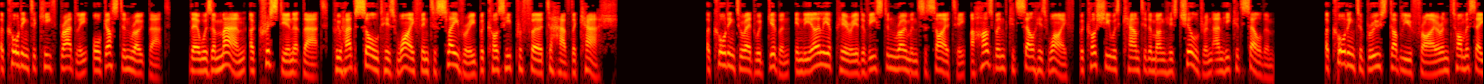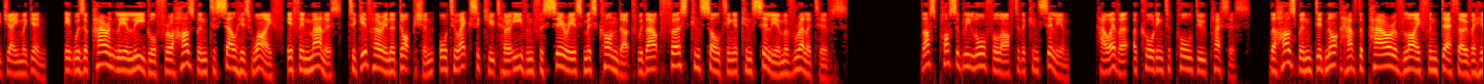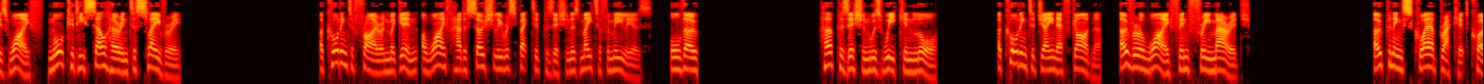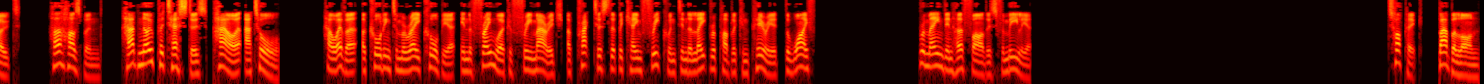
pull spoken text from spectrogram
According to Keith Bradley, Augustine wrote that, "...there was a man a Christian at that, who had sold his wife into slavery because he preferred to have the cash." According to Edward Gibbon, in the earlier period of Eastern Roman society, a husband could sell his wife, because she was counted among his children and he could sell them. According to Bruce W. Frier and Thomas A. J. McGinn, it was apparently illegal for a husband to sell his wife if in manus, to give her in adoption, or to execute her even for serious misconduct without first consulting a concilium of relatives. Thus possibly lawful after the concilium. However, according to Paul du Plessis, the husband did not have the power of life and death over his wife, nor could he sell her into slavery. According to Frier and McGinn, a wife had a socially respected position as mater familias, although her position was weak in law. According to Jane F. Gardner, over a wife in free marriage. Opening square bracket quote. Her husband had no potestas power at all. However, according to Mireille Corbier, in the framework of free marriage, a practice that became frequent in the late Republican period, the wife remained in her father's familia. Topic: Babylon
